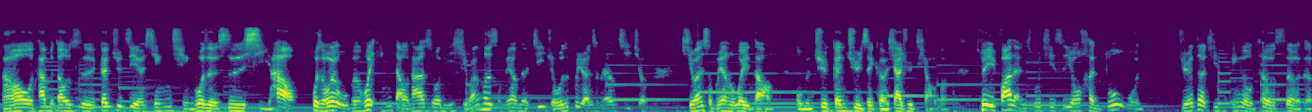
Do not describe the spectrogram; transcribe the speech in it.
然后他们都是根据自己的心情或者是喜好，或者会我们会引导他说，你喜欢喝什么样的基酒，或是不喜欢什么样的基酒，喜欢什么样的味道，我们去根据这个下去调嘛。所以发展出其实有很多我觉得其实挺有特色的，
